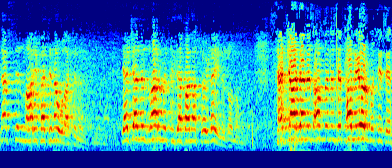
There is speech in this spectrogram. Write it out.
Nefsin marifetine ulaşınız. Geceniz var mı size bana söyleyiniz onu. Seccadeniz alnınızı tanıyor mu sizin?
